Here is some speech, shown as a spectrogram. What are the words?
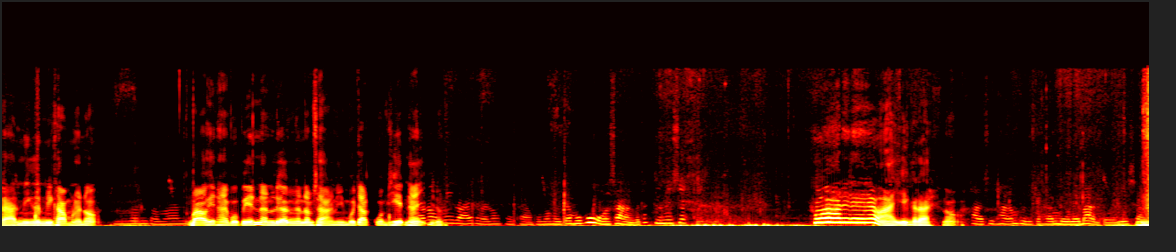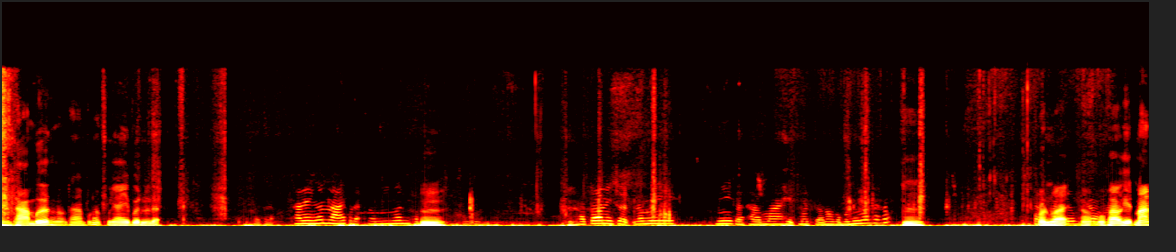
การณ์มีเงินมีคำเลยเนาะบ่าวเฮ็ดให้บ่เป็นนั่นเรื่องน้ำสร้างนี่บ่จักความเฮ็ดให้พี่น้องม่ร้ายขนาดน้องใส่สางผมว่าเพิ่นจะบ่ฮู้ว่าสางก็จักอยู่นี่ใช่ ว่าได้แล้วอายเองก็ได้เนาะถ้าสิถามเพิ่นก็ถามหมู่ในบ้านแต่ว่านี่ใช่อืมถามเบิ้งเนาะถามผู้หลักผู้ใหญ่เพิ่นนั่นแหละถ้าได้เงินร้ายก็ได้น้องมีเงินก็อืมถ้าตอนนี้เสร็จน้องมีมีก็ถามมาเฮ็ดหมดก็น้องก็บ่มีเงินแล้วเนาะอืมคนไว้เนาะบ่พาวเฮ็ดมัน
